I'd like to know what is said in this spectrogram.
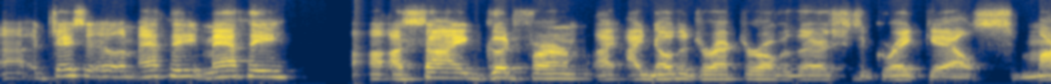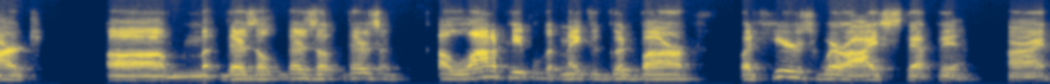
uh, Johnson, uh, Matthey, Matthey, uh, Asahi, good firm. I I know the director over there. She's a great gal, smart. Um, there's a there's a there's a a lot of people that make a good bar, but here's where I step in. All right.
